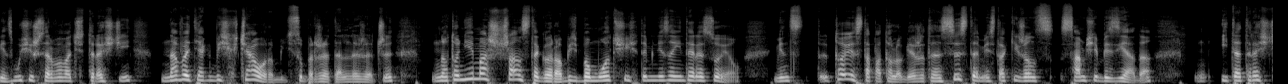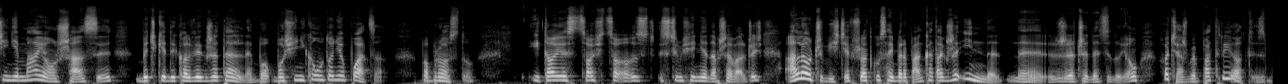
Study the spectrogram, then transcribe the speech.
Więc musisz serwować treści, nawet jakbyś chciał robić super rzetelne rzeczy, no to nie masz szans tego robić, bo młodsi się tym nie zainteresują. Więc to jest ta patologia, że ten system jest taki, że on sam siebie zjada i te treści nie mają szansy być kiedykolwiek rzetelne, bo, bo się nikomu to nie opłaca. Po prostu. I to jest coś, co, z, z, czym się nie da przewalczyć, ale oczywiście w przypadku cyberpunka także inne e, rzeczy decydują, chociażby patriotyzm.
